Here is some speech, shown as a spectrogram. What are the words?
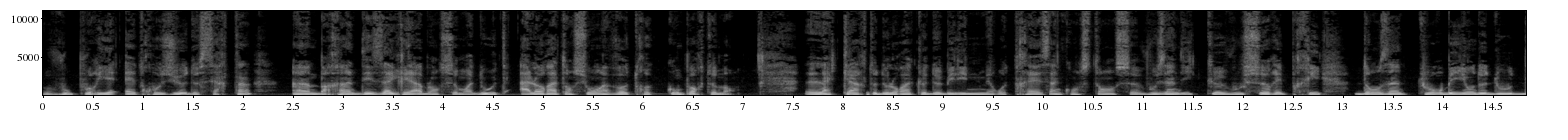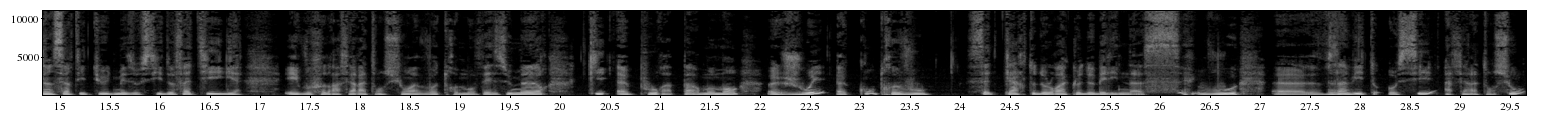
Vous pourriez être aux yeux de certains un brin désagréable en ce mois d'août, alors attention à votre comportement. La carte de l'oracle de Béline numéro 13, inconstance, vous indique que vous serez pris dans un tourbillon de doutes, d'incertitudes, mais aussi de fatigue. Et il vous faudra faire attention à votre mauvaise humeur qui euh, pourra par moment euh, jouer euh, contre vous cette carte de l'oracle de Béline vous, euh, invite aussi à faire attention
